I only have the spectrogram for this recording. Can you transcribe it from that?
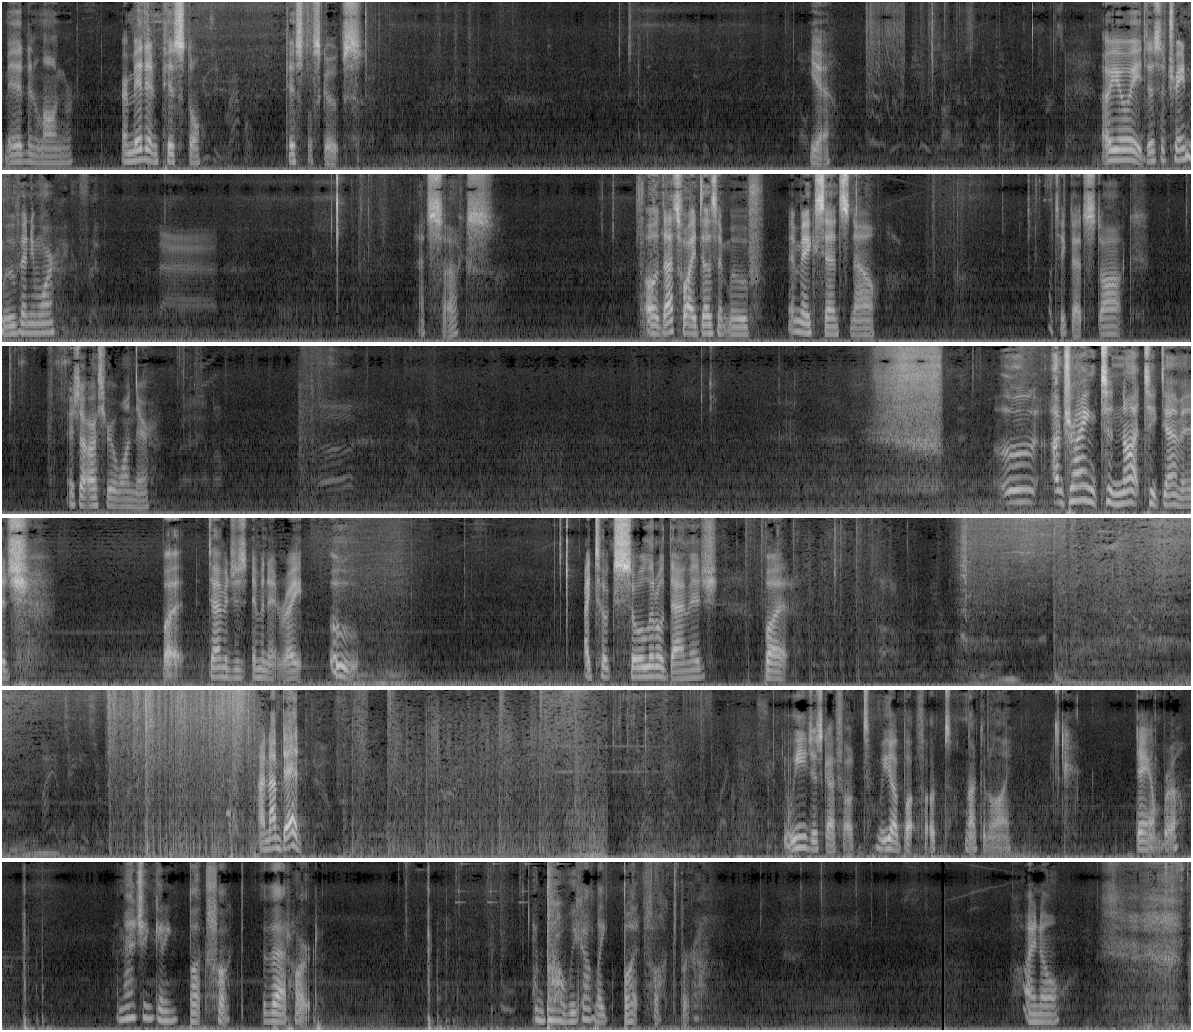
Mid and long. Or mid and pistol. Pistol scopes. Yeah. Oh, yeah, wait. Does the train move anymore? That sucks. Oh, that's why it doesn't move. It makes sense now. I'll take that stock. There's that R301 there. Uh, I'm trying to not take damage. But damage is imminent, right? Ooh. I took so little damage, but and I'm dead. We just got fucked. We got butt fucked. Not gonna lie. Damn, bro. Imagine getting butt fucked that hard. Bro, we got like butt fucked, bro. I know.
